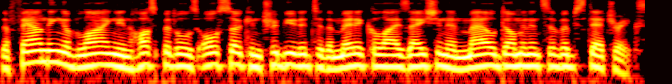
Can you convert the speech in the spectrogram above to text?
The founding of lying-in hospitals also contributed to the medicalization and male dominance of obstetrics.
